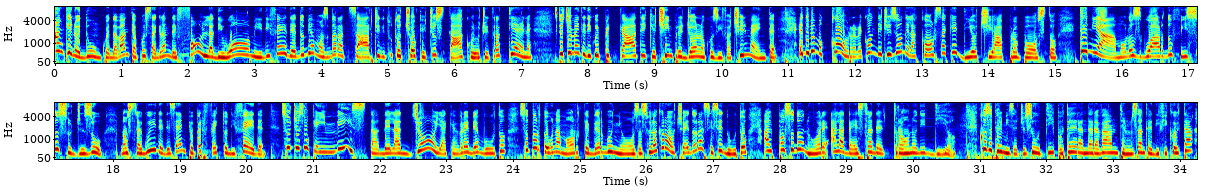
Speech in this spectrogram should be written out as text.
Anche noi dunque, davanti a questa grande folla di uomini di fede, dobbiamo sbarazzarci di tutto ciò che ci ostacola, ci trattiene, specialmente di quei peccati che ci imprigionano così facilmente, e dobbiamo correre con decisione la corsa che Dio ci ha proposto. Teniamo lo sguardo fisso su Gesù, nostra guida ed esempio perfetto di fede, su Gesù che in vista della gioia che avrebbe avuto, sopportò una morte vergognosa sulla croce ed ora si è seduto al posto d'onore alla destra del trono di Dio. Cosa permise Gesù di poter andare avanti nonostante le difficoltà?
